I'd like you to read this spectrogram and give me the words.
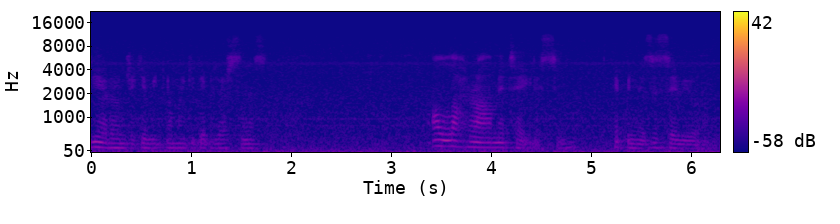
diğer önceki videoma gidebilirsiniz. Allah rahmet eylesin. Hepinizi seviyorum.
